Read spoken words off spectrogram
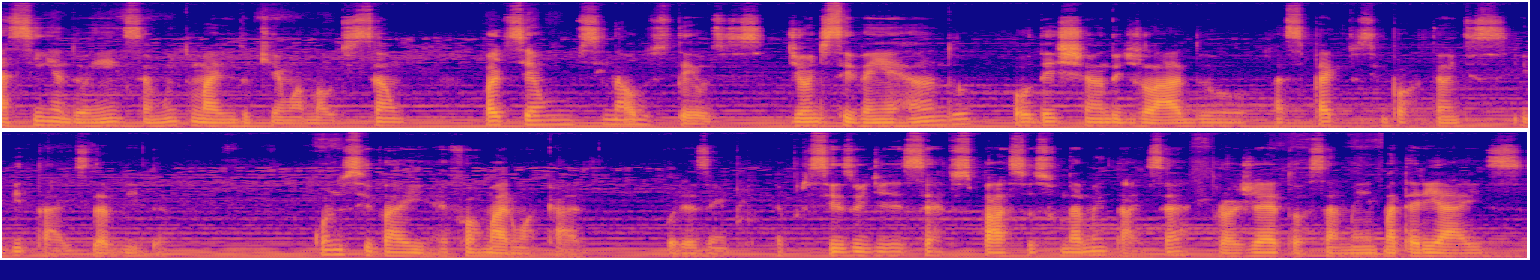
Assim, a doença, muito mais do que uma maldição, pode ser um sinal dos deuses, de onde se vem errando ou deixando de lado aspectos importantes e vitais da vida. Quando se vai reformar uma casa, por exemplo, é preciso de certos passos fundamentais, certo? Projeto, orçamento, materiais,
